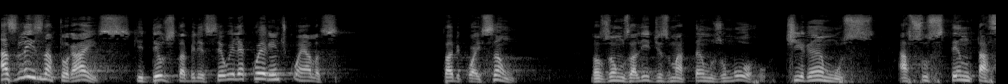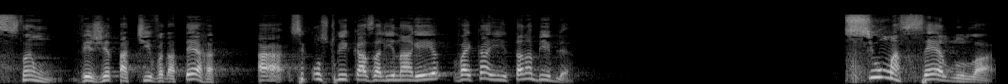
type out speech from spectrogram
as leis naturais que Deus estabeleceu, Ele é coerente com elas. Sabe quais são? Nós vamos ali, desmatamos o morro, tiramos a sustentação vegetativa da terra, a, se construir casa ali na areia, vai cair, está na Bíblia. Se uma célula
